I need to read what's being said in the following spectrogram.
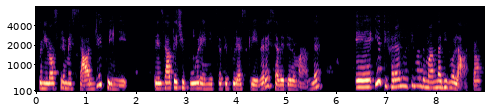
con i vostri messaggi, quindi pensateci pure, iniziate pure a scrivere se avete domande. E io ti farei l'ultima domanda di volata.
